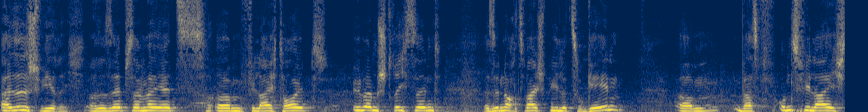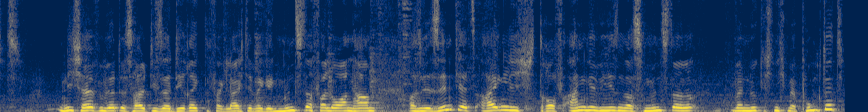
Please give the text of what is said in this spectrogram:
Also es ist schwierig. Also selbst wenn wir jetzt ähm, vielleicht heute überm Strich sind. Es sind noch zwei Spiele zu gehen. Ähm, was uns vielleicht nicht helfen wird, ist halt dieser direkte Vergleich, den wir gegen Münster verloren haben. Also wir sind jetzt eigentlich darauf angewiesen, dass Münster wenn möglich nicht mehr punktet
